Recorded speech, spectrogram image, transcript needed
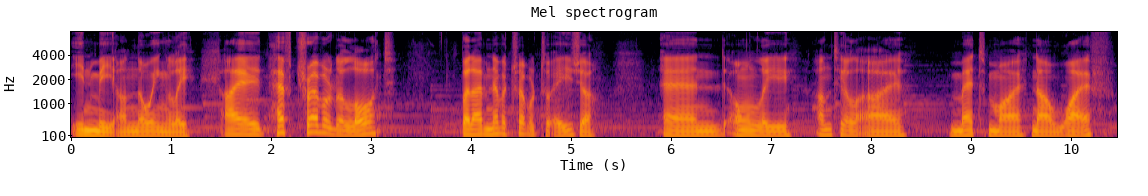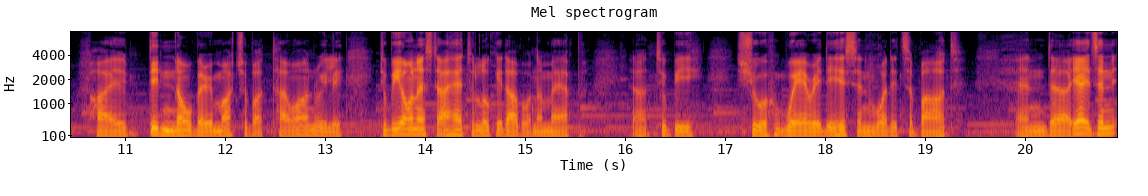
in me unknowingly. I have traveled a lot, but I've never traveled to Asia, and only until I met my now wife I didn't know very much about Taiwan really. To be honest, I had to look it up on a map uh, to be sure where it is and what it's about. And uh, yeah, it's an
